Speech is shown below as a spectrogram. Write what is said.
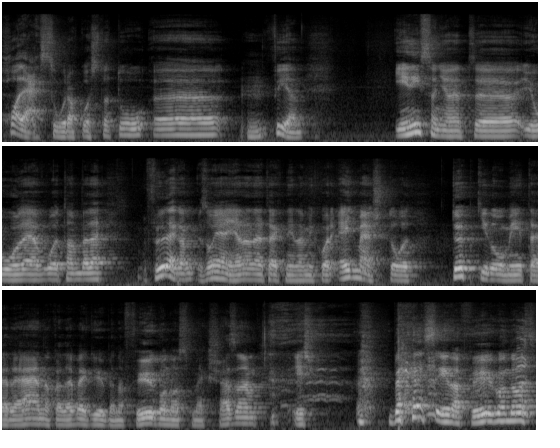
halásszórakoztató ö, film. Én iszonyat jól el voltam vele, főleg az olyan jeleneteknél, amikor egymástól több kilométerre állnak a levegőben a főgonosz meg Shazam, és beszél a főgonosz,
